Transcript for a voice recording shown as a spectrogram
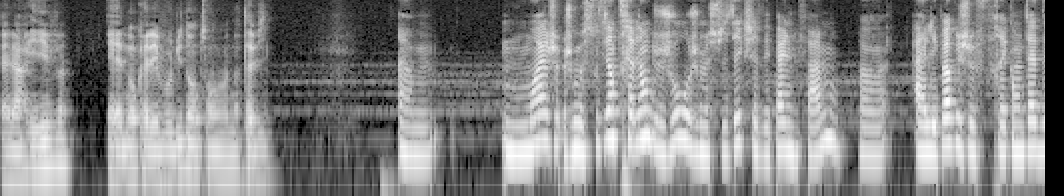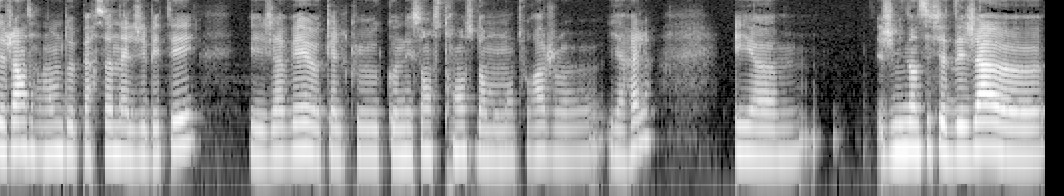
elle arrive et donc elle évolue dans, ton, dans ta vie? Moi, je, me souviens très bien du jour où je me suis dit que j'étais pas une femme. Euh, à l'époque, je fréquentais déjà un certain nombre de personnes LGBT et j'avais euh, quelques connaissances trans dans mon entourage euh, IRL. Et je m'identifiais déjà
